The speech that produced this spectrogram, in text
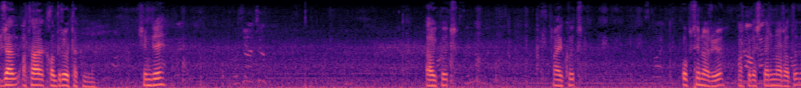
güzel atağa kaldırıyor takımını. Şimdi Aykut Aykut opsiyon arıyor. Arkadaşlarını aradı.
